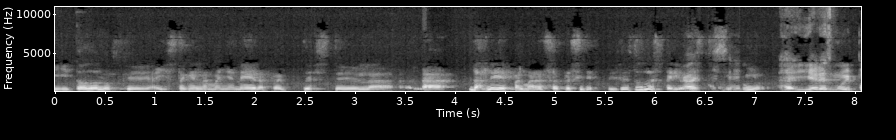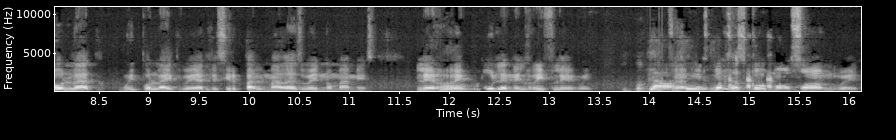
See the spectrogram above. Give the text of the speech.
Y todos los que ahí están en la mañanera, pues, este, la, la, darle palmadas al presidente. Dice, esto no es periodista, sí. Y eres muy polite, muy polite, güey. Al decir palmadas, güey, no mames. Le repulen el rifle, güey. No, O sea, sí. las cosas como son, güey.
